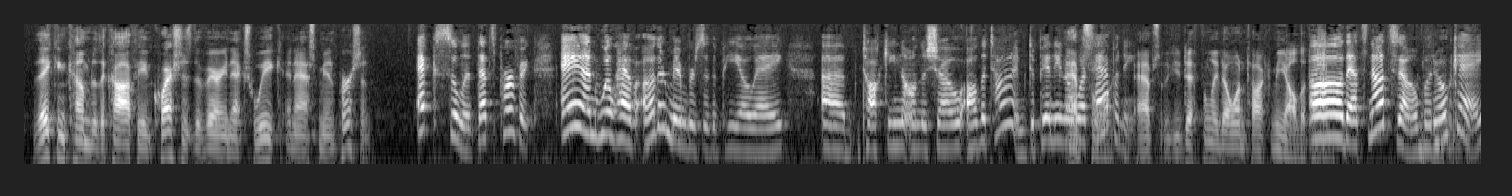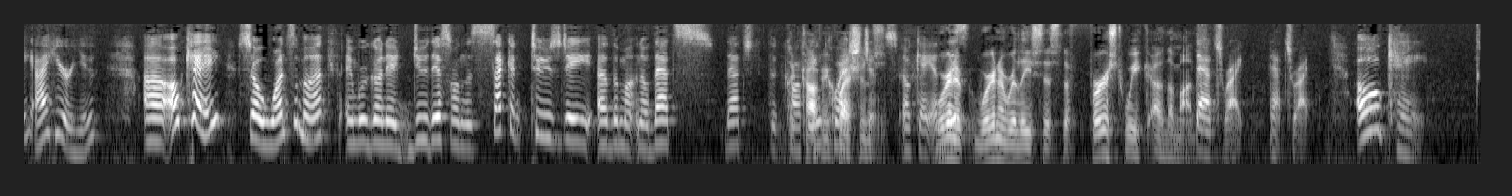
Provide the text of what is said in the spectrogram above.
they can come to the coffee and questions the very next week and ask me in person. Excellent. That's perfect. And we'll have other members of the POA uh, talking on the show all the time, depending on Absolutely. what's happening. Absolutely. You definitely don't want to talk to me all the time. Oh, that's not so, but okay. I hear you. Uh, okay, so once a month, and we're going to do this on the second Tuesday of the month. No, that's that's the, the coffee, coffee and questions. questions. Okay, we're gonna we're gonna release this the first week of the month. That's right. That's right. Okay,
